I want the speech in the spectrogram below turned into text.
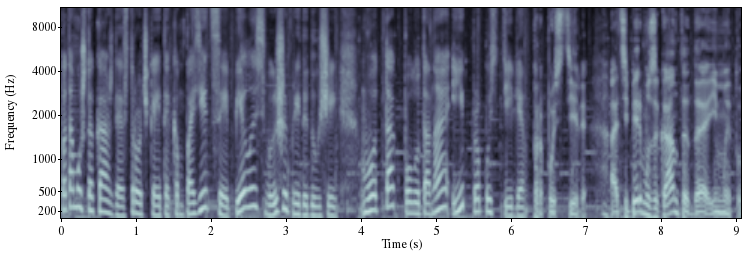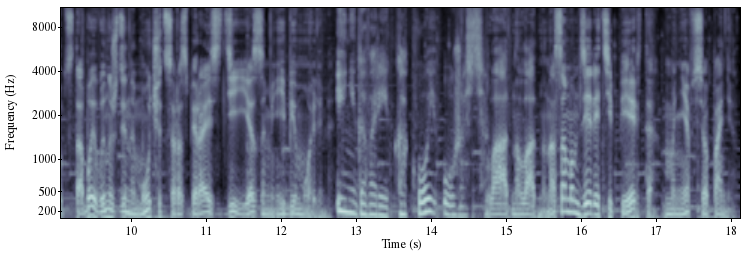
потому что каждая строчка этой композиции пелась выше предыдущей. Вот так полутона и пропустили. Пропустили. А теперь музыканты, да и мы тут с тобой вынуждены мучиться, разбираясь с диезами и бемолями. И не говори, какой ужас. Ладно, ладно. На самом деле теперь-то мне все понятно.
